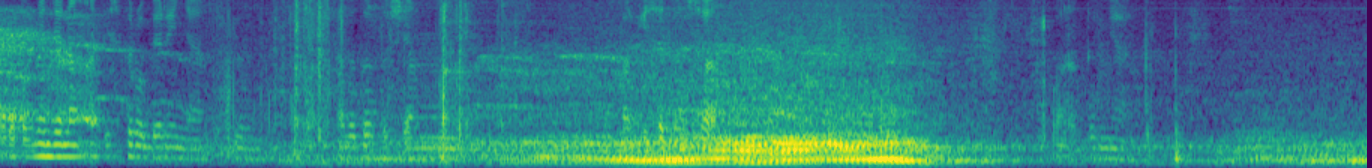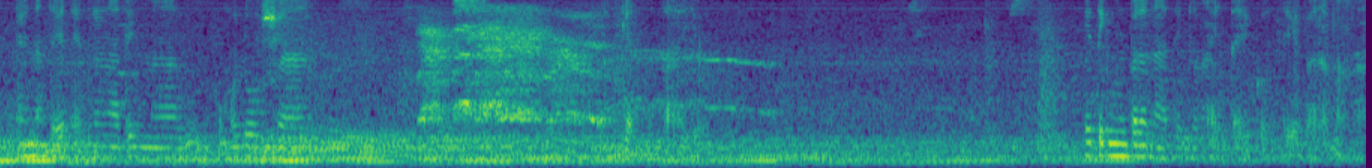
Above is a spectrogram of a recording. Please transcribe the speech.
pero pag nandiyan ang ate strawberry niya yun natututo siyang mag-isa dun sa kwarto niya ayun natin natin mag kumulo siya agad na tayo Titigman pala natin kakain tayo konti para maka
